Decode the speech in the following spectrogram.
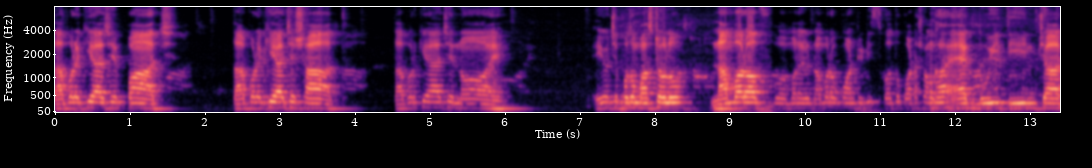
তারপরে কি আছে? পাঁচ, তারপরে কি আছে? সাত, তারপর কি আছে? নয়। এই হচ্ছে প্রথম পাঁচটা হলো। নাম্বার অফ মানে নাম্বার অফ কোয়ান্টিটিস কত, কটা সংখ্যা? এক, দুই, তিন, চার,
